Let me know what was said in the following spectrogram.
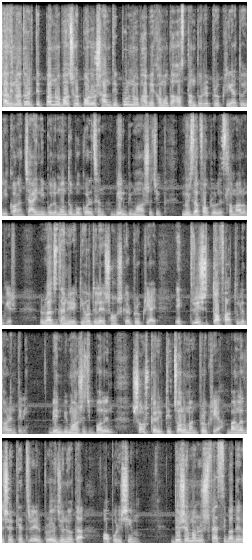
স্বাধীনতার তেপ্পান্ন বছর পরও শান্তিপূর্ণভাবে ক্ষমতা হস্তান্তরের প্রক্রিয়া তৈরি করা যায়নি বলে মন্তব্য করেছেন বিএনপি মহাসচিব মির্জা ফখরুল ইসলাম আলমগীর। রাজধানীর একটি হোটেলে সংস্কার প্রক্রিয়ায় একত্রিশ দফা তুলে ধরেন তিনি। বিএনপি মহাসচিব বলেন, সংস্কার একটি চলমান প্রক্রিয়া। বাংলাদেশের ক্ষেত্রে এর প্রয়োজনীয়তা অপরিসীম। দেশের মানুষ ফ্যাসিবাদের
